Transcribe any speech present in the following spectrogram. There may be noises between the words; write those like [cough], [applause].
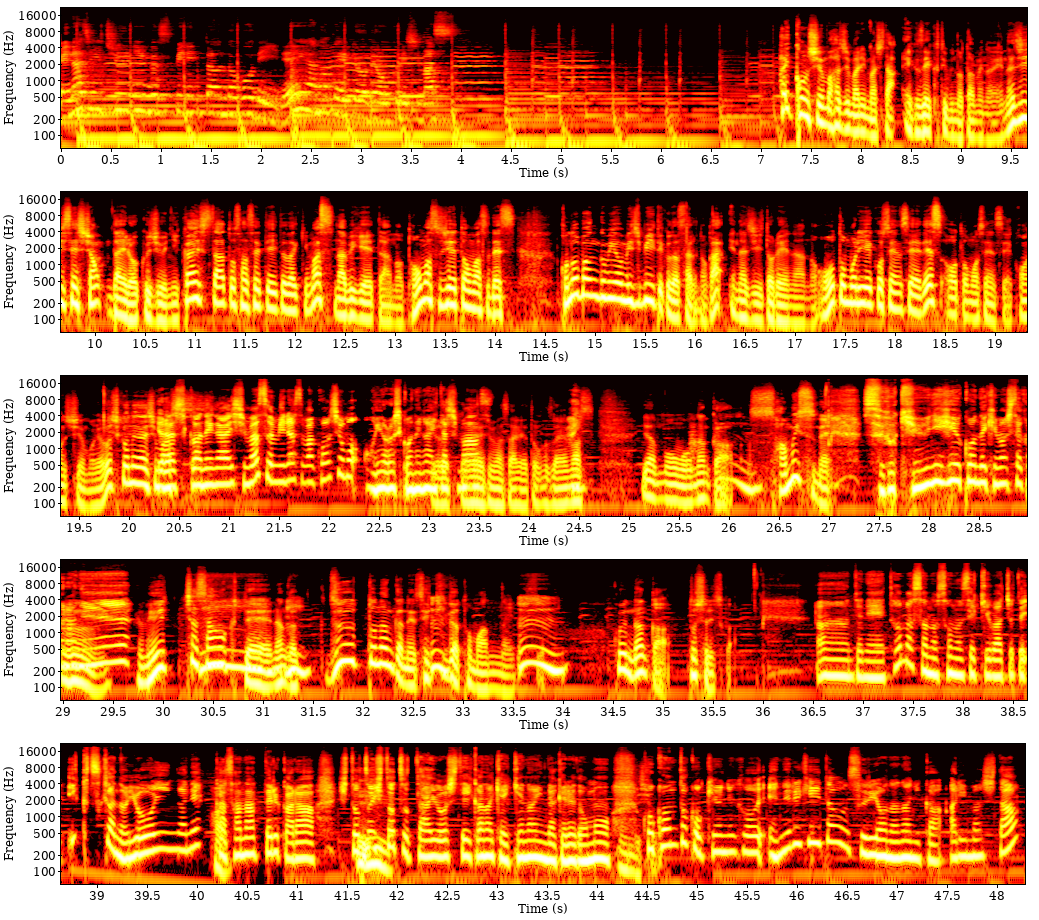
エナジーチューニングスピリットボディレイヤーの提供でお送りします。はい、今週も始まりました。エグゼクティブのためのエナジーセッション第62回スタートさせていただきます。ナビゲーターのトーマス J. トーマスです。この番組を導いてくださるのがエナジートレーナーの大友理恵子先生です。大友先生、今週もよろしくお願いします。よろしくお願いします。皆様、今週もよろしくお願いいたします。お願いします。ありがとうございます。はい、いや、もうなんか、寒いっすね。すごい、急に冷え込んできましたからね。うん、めっちゃ寒くて、なんか、ずっとなんかね、咳が止まんないんですよ。うん、これなんか、どうしたらいいですか？うんでね、トーマスさんのその席はちょっといくつかの要因がね、はい、重なってるから、一つ一つ対応していかなきゃいけないんだけれども、ここのとこ急にこうエネルギーダウンするような何かありました？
